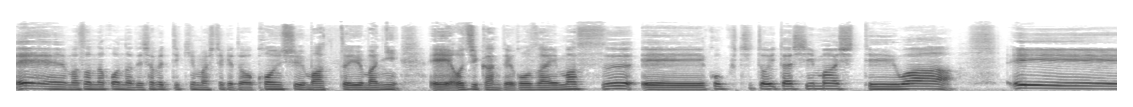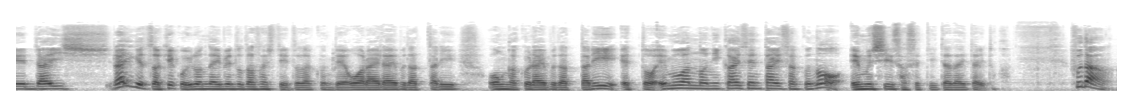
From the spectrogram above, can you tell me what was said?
えー、まあそんなこんなで喋ってきましたけど、今週もあっという間に、えー、お時間でございます。えー、告知といたしましては、えー、来来月は結構いろんなイベント出させていただくんで、お笑いライブだったり、音楽ライブだったり、えっと、M1 の2回戦対策の MC させていただいたりとか、普段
